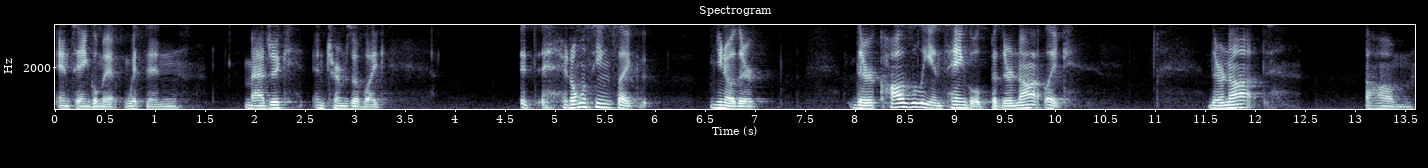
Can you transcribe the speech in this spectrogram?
entanglement within magic in terms of like, it, it almost seems like, you know, they're they're causally entangled, but they're not like they're not um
